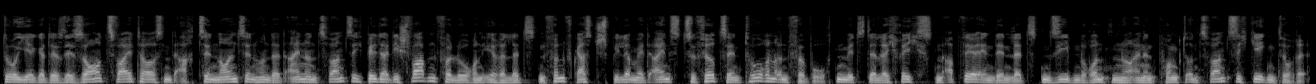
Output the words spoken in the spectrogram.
Torjäger der Saison 2018-1921 Bilder Die Schwaben verloren ihre letzten fünf Gastspiele mit 1 zu 14 Toren und verbuchten mit der löchrigsten Abwehr in den letzten sieben Runden nur einen Punkt und 20 Gegentore.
